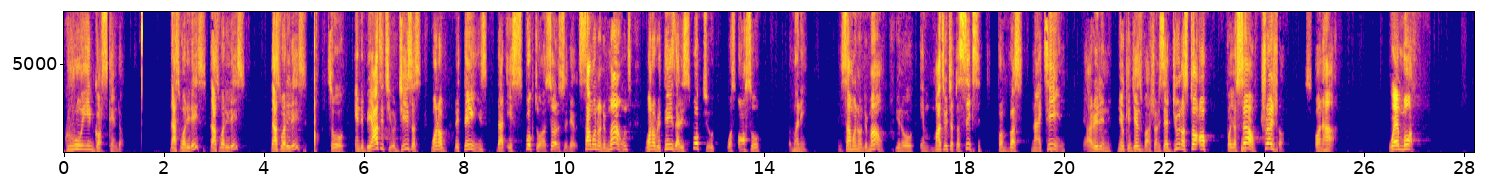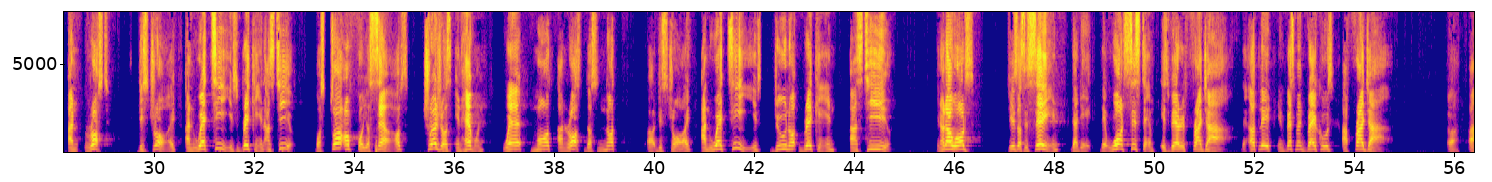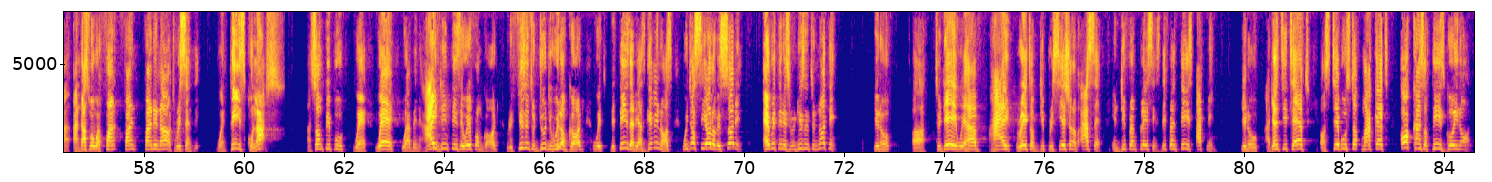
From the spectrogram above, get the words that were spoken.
growing God's kingdom. That's what it is. That's what it is. That's what it is. So in the Beatitude, Jesus, one of the things that he spoke to us, so, so the Sermon on the Mount, one of the things that he spoke to was also money. In Sermon on the Mount, you know, in Matthew chapter 6, from verse 19, I read in New King James Version, he said, Do not store up for yourself treasure on earth, where moth and rust destroy, and where thieves break in and steal. But store up for yourselves treasures in heaven, where moth and rust does not uh, destroy, and where thieves do not break in and steal. In other words, Jesus is saying that the, the world system is very fragile. The earthly investment vehicles are fragile. Uh, uh, and that's what we're fin- fin- finding out recently. When things collapse, and some people were where we have been hiding things away from God, refusing to do the will of God with the things that He has given us, we just see all of a sudden everything is reducing to nothing. You know, uh, today we have high rate of depreciation of asset in different places, different things happening. You know, identity theft, unstable stock market, all kinds of things going on.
